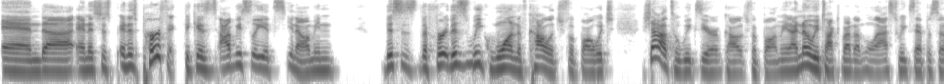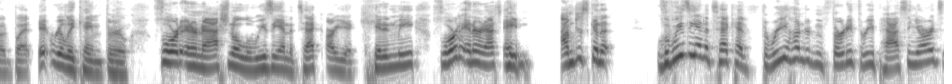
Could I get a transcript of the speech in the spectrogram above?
And uh, and it's just and it's perfect because obviously it's you know I mean this is the first this is week one of college football which shout out to week zero of college football. I mean i know we talked about it on the last week's episode but it really came through. Florida international louisiana tech are you kidding me? Florida international hey i'm just gonna louisiana tech had 333 passing yards.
